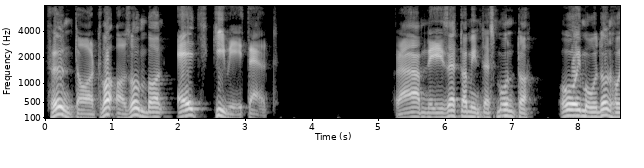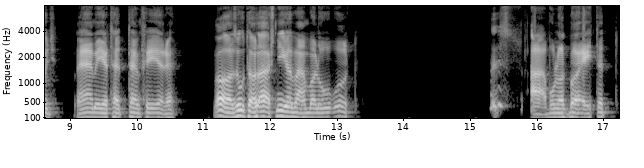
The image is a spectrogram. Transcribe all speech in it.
föntartva azonban egy kivételt. Rám nézett, amint ezt mondta, oly módon, hogy nem érthettem félre. Az utalás nyilvánvaló volt. Ez ámulatba ejtett.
